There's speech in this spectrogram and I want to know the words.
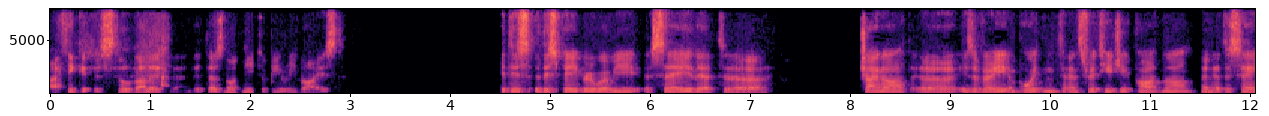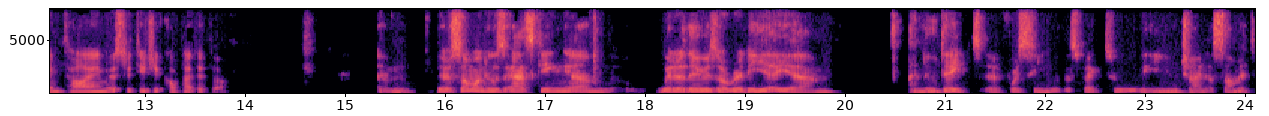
I think it is still valid and it does not need to be revised. It is this paper where we say that China uh, is a very important and strategic partner, and at the same time, a strategic competitor. Um, there's someone who's asking um, whether there is already a, um, a new date uh, foreseen with respect to the EU-China summit,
